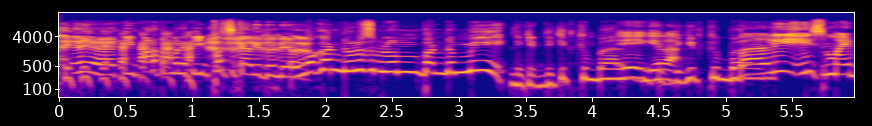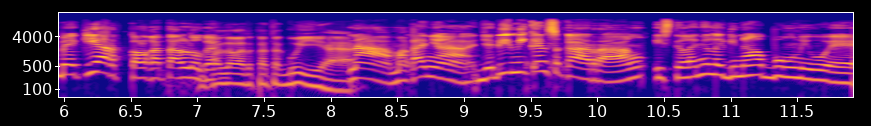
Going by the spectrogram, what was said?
Iya, tipar temen tipes sekali tuh dia. Lo kan dulu sebelum pandemi, dikit-dikit ke Bali, Eh dikit-dikit ke Bali. Bali is my backyard kalau kata lu kan. Kalau kata gue ya. Nah makanya Jadi ini kan sekarang Istilahnya lagi nabung nih we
